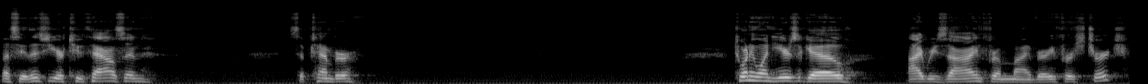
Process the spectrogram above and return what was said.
let's see, this year 2000, September. 21 years ago, I resigned from my very first church.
